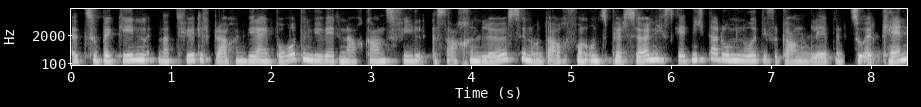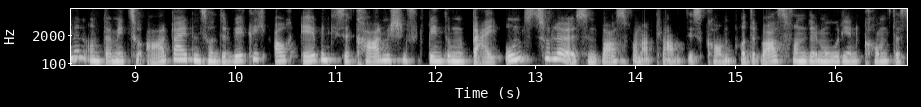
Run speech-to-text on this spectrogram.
äh, zu Beginn, natürlich brauchen wir einen Boden. Wir werden auch ganz viel Sachen lösen und auch von uns persönlich. Es geht nicht darum, nur die vergangenen Leben zu erkennen und damit zu arbeiten, sondern wirklich auch eben diese karmischen Verbindungen bei uns zu lösen, was von Atlantis kommt oder was von Lemurien kommt, das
